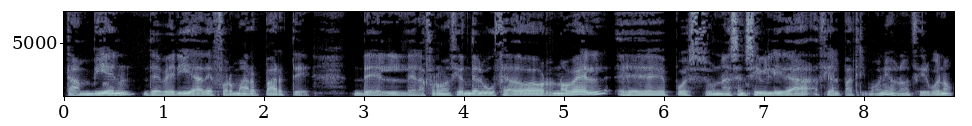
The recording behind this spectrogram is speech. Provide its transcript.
también debería de formar parte del, de la formación del buceador novel, eh, pues una sensibilidad hacia el patrimonio, ¿no? Es decir, bueno,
